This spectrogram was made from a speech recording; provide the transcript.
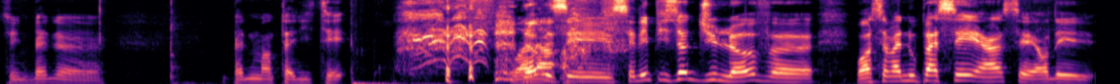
C'est une belle, belle mentalité. Voilà. Non, mais c'est- l'épisode du love. euh, Bon, ça va nous passer. Hein, c'est en des...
